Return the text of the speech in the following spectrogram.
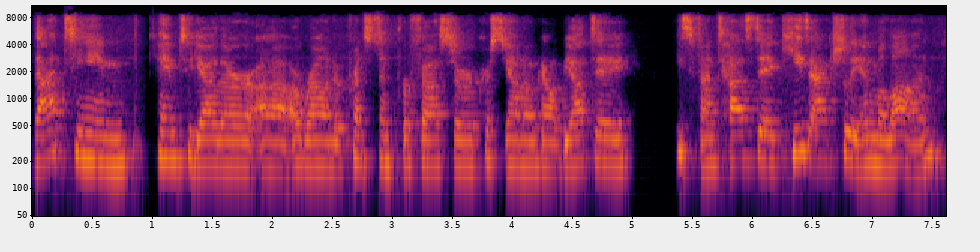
That team came together uh, around a Princeton professor, Cristiano Galbiati, He's fantastic. He's actually in Milan.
